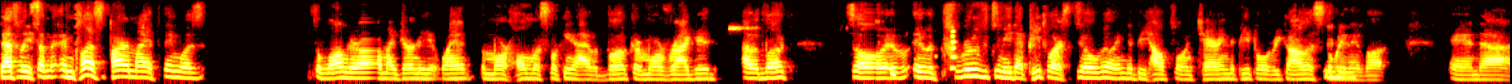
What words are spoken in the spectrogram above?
definitely something. And plus, part of my thing was the longer on my journey it went, the more homeless looking I would look or more ragged I would look. So it, it would prove to me that people are still willing to be helpful and caring to people regardless of the mm-hmm. way they look. And uh,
